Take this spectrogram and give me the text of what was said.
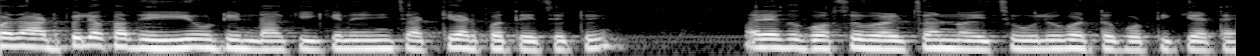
അപ്പോൾ അത് അടുപ്പിലൊക്കെ തീ കൂട്ടി ഉണ്ടാക്കിയിരിക്കുന്നത് ഇനി ചട്ടി അടുപ്പത്ത് വെച്ചിട്ട് അതിലേക്ക് കുറച്ച് വെളിച്ചെണ്ണ ഒഴിച്ച് ഉലുവട്ട് പൊട്ടിക്കട്ടെ.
